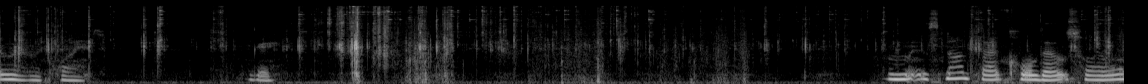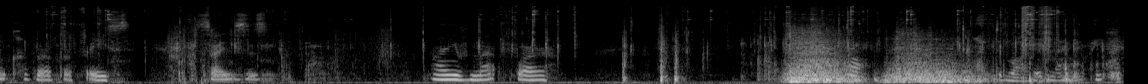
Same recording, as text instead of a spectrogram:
Still really quiet. Okay. Um, it's not that cold out, so I won't cover up her face size is not even that far. Oh, I manually.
